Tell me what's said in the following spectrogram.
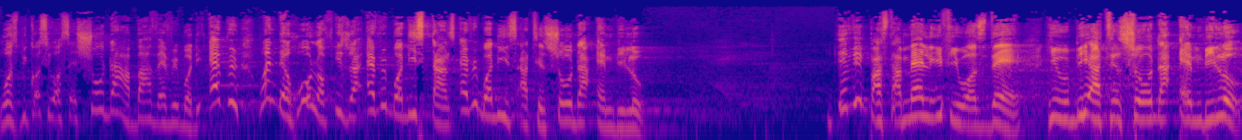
was because he was a shoulder above everybody. Every when the whole of Israel, everybody stands, everybody is at his shoulder and below. Even Pastor Melly, if he was there, he would be at his shoulder and below.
